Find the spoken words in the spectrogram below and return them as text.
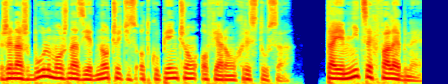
że nasz ból można zjednoczyć z odkupieńczą ofiarą Chrystusa. Tajemnice chwalebne.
